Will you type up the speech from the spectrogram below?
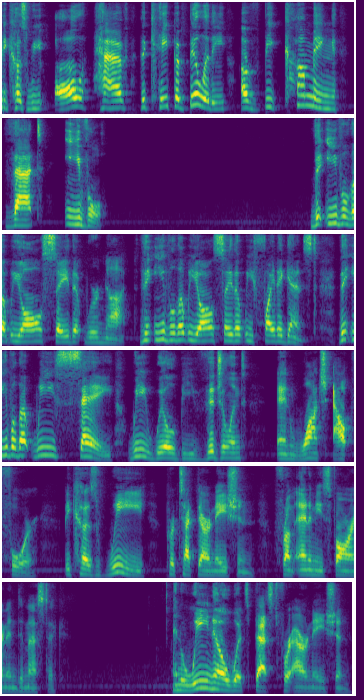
because we all have the capability of becoming that evil. The evil that we all say that we're not. The evil that we all say that we fight against. The evil that we say we will be vigilant and watch out for because we protect our nation from enemies foreign and domestic. And we know what's best for our nation.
